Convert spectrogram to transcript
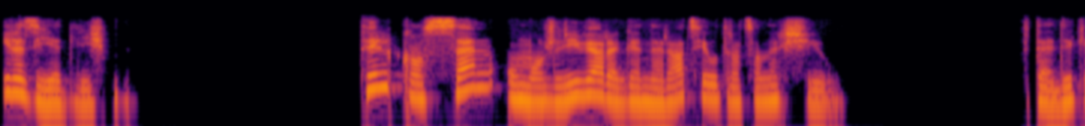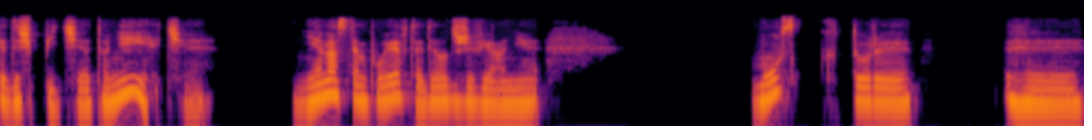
ile zjedliśmy. Tylko sen umożliwia regenerację utraconych sił. Wtedy, kiedy śpicie, to nie jecie. Nie następuje wtedy odżywianie. Mózg, który, y,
